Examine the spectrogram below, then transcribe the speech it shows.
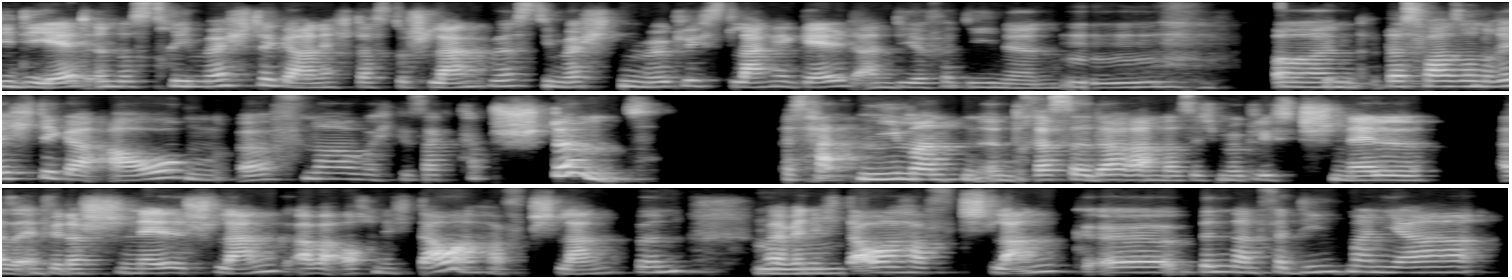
die Diätindustrie möchte gar nicht, dass du schlank wirst, die möchten möglichst lange Geld an dir verdienen. Mhm. Und das war so ein richtiger Augenöffner, wo ich gesagt habe, stimmt, es hat niemanden Interesse daran, dass ich möglichst schnell, also entweder schnell schlank, aber auch nicht dauerhaft schlank bin. Weil mhm. wenn ich mhm. dauerhaft schlank äh, bin, dann verdient man ja,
